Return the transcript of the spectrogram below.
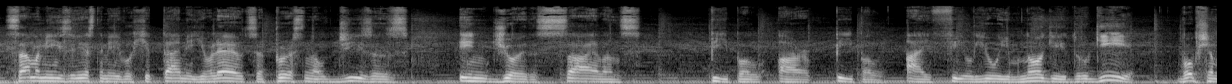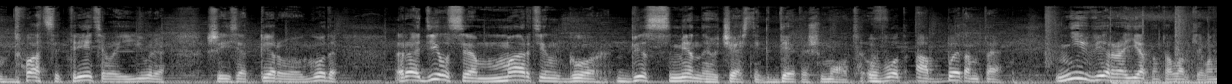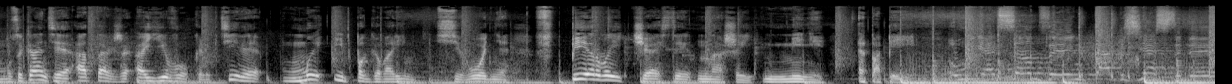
Самыми известными его хитами являются Personal Jesus, Enjoy the Silence, People are People, I Feel You и многие другие – в общем, 23 июля 1961 года родился Мартин Гор, бессменный участник Depeche Mode. Вот об этом-то невероятно талантливом музыканте, а также о его коллективе мы и поговорим сегодня в первой части нашей мини-эпопеи. Temptations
